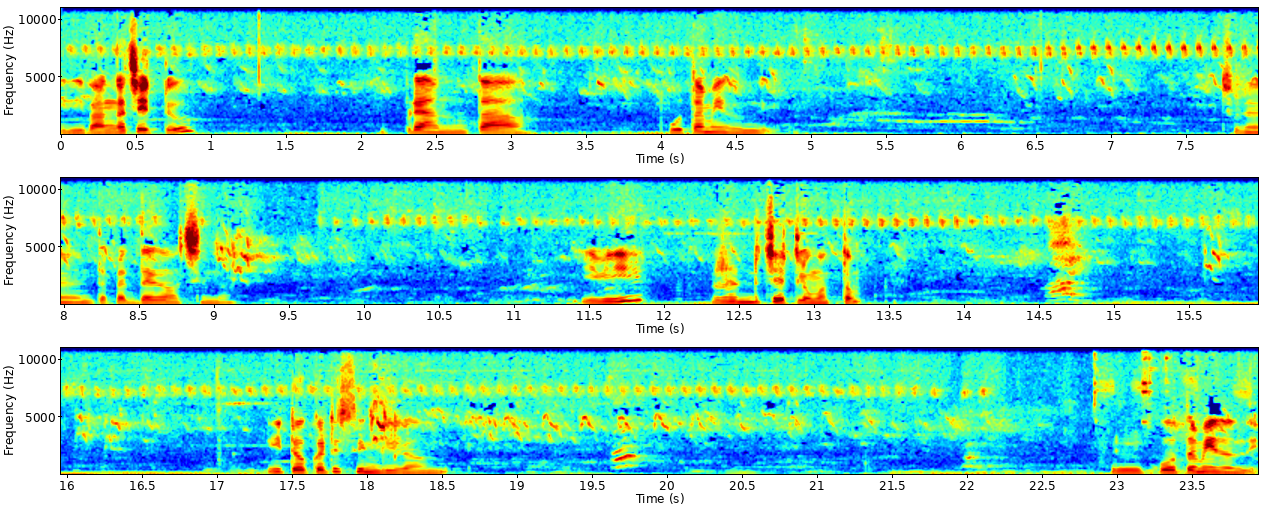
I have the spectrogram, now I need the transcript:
ఇది వంగ చెట్టు. ఇప్పుడే అంతా పూత మీద ఉంది. చూడండి ఎంత పెద్దగా వచ్చిందో. ఇవి రెండు చెట్లు మొత్తం. ఇటు ఒకటి సింగిల్గా ఉంది. ఫుల్ పూత మీద ఉంది.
